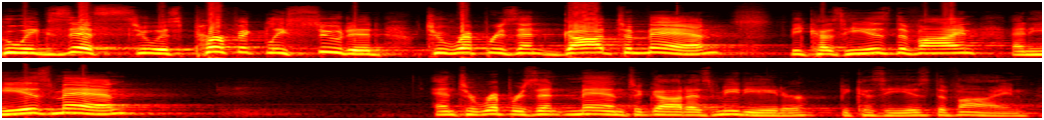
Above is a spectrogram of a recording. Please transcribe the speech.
who exists who is perfectly suited to represent God to man because he is divine and he is man, and to represent man to God as mediator because he is divine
